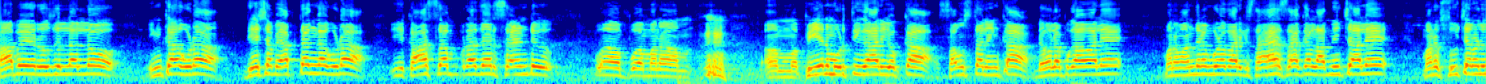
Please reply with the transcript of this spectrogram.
రాబోయే రోజులలో ఇంకా కూడా దేశవ్యాప్తంగా కూడా ఈ కాసం బ్రదర్స్ అండ్ మన పిఎన్ మూర్తి గారి యొక్క సంస్థలు ఇంకా డెవలప్ కావాలి. మనం అందరం కూడా వారికి సహాయ సహకారాలు అందించాలి. మనకు సూచనలు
